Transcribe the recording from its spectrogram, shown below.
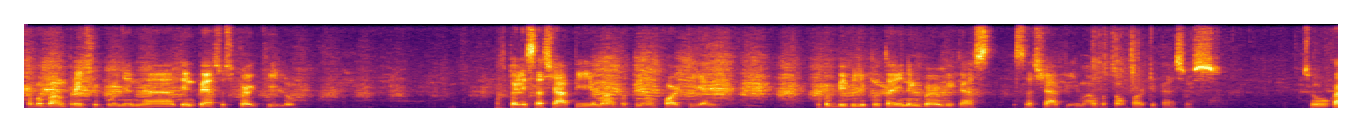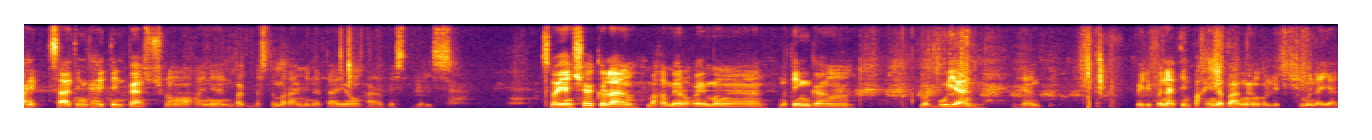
kababa ang presyo po niyan, ah, 10 pesos per kilo. Actually sa Shopee, umabot ng 40 yan. Kapag bibili po tayo ng Vermicast sa Shopee, umabot ng 40 pesos. So, kahit sa atin, kahit 10 pesos lang, okay na yan. Basta marami na tayong harvest days. So, ayan, share ko lang. Baka meron kayong mga natinggang babuyan. Yan. Pwede po natin pakinabangan ulit muna yan.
